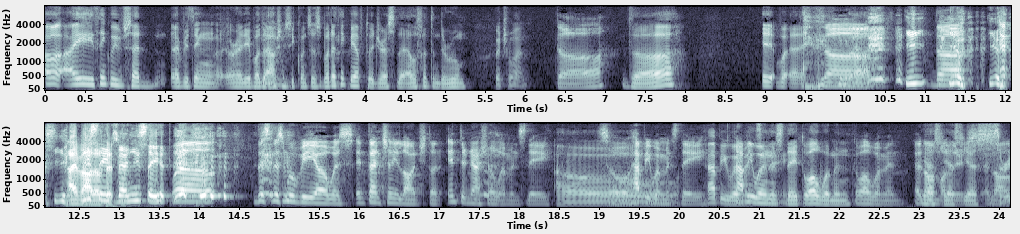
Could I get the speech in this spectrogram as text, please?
uh, I think we've said everything already about the Hmm. action sequences, but I think we have to address the elephant in the room. Which one? The The it, uh, the you, The you, you, X- you, I'm you out of say this it, man. You say it. well, this this movie uh, was intentionally launched on International Women's Day. Oh. So happy Women's Day Happy Women's, Happy Women's Day. to all women. to all women and Yes, all yes, mothers yes. and Is all it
